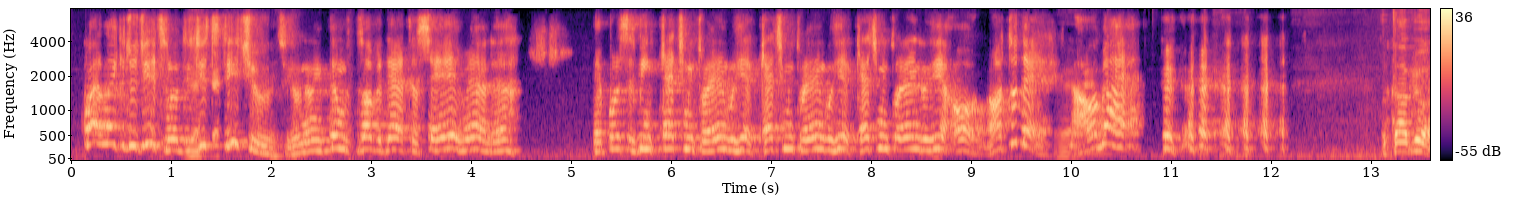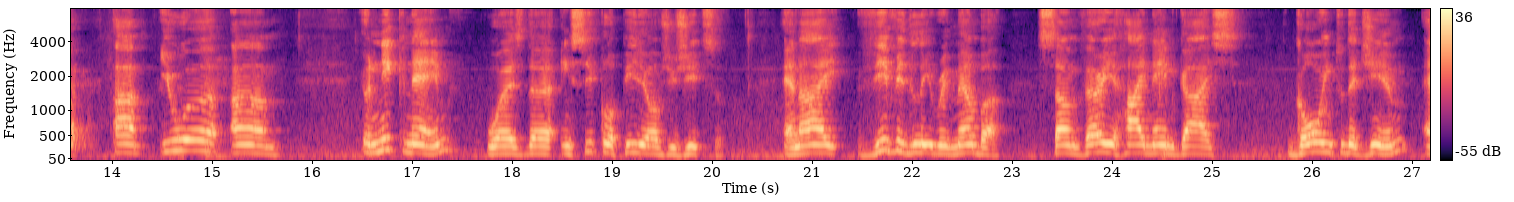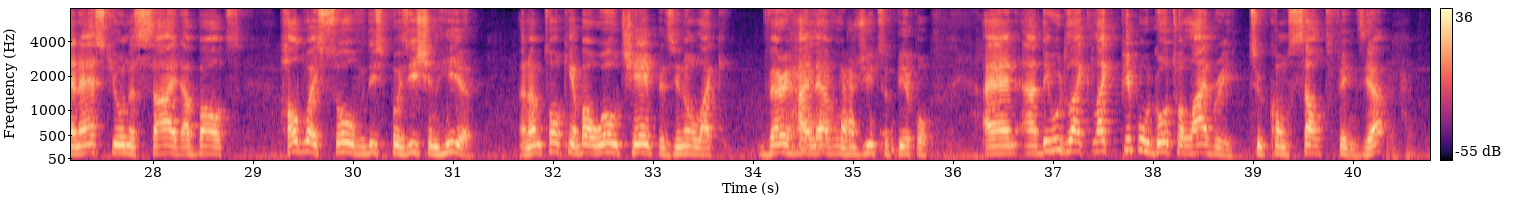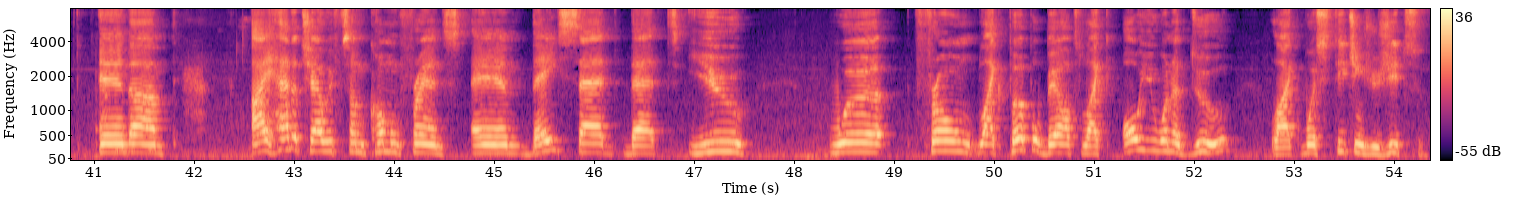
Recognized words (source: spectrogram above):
Quite like jiu-jitsu, you know, jiu-jitsu yeah. teach you, you know, in terms of that, to say, hey, man, uh, the police has been catch me triangle here, catch me triangle here, catch me triangle here. Oh, not today. Yeah. Now I'm ahead. Otavio, um, you were, um, your nickname was the Encyclopedia of Jiu-Jitsu. And I vividly remember some very high name guys going to the gym and ask you on the side about how do I solve this position here? And I'm talking about world champions, you know, like very high level jiu-jitsu people. And uh, they would like, like people would go to a library to consult things, yeah? And um, I had a chat with some common friends and they said that you were from like purple belt, like all you want to do like was teaching jiu-jitsu,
